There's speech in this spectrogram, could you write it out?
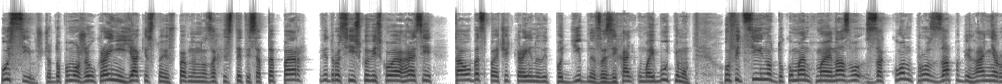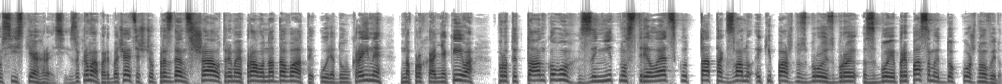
усім, що допоможе Україні якісно і впевнено захиститися тепер від російської військової агресії та убезпечить країну від подібних зазіхань у майбутньому. Офіційно документ має назву Закон про запобігання російській агресії. Зокрема, передбачається, що президент США отримає право надавати уряду України на прохання Києва протитанкову, зенітну, стрілецьку та так звану екіпажну зброю з боєприпасами до кожного виду.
